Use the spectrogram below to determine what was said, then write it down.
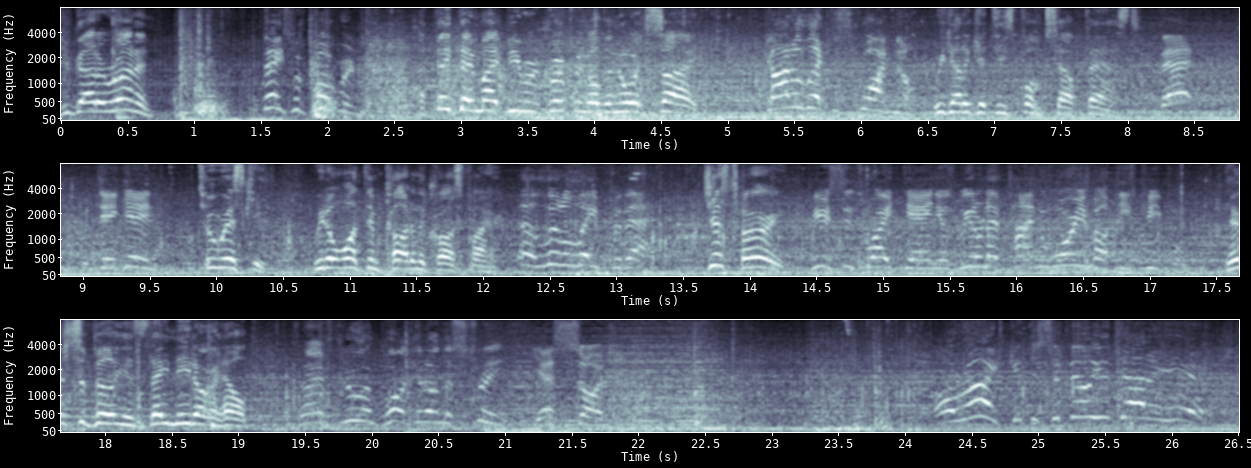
You got it running. Thanks for covering me! I think they might be regrouping on the north side. Gotta let the squad know! We gotta get these folks out fast. That, we dig in. Too risky. We don't want them caught in the crossfire. A little late for that. Just hurry. Pierson's right, Daniels. We don't have time to worry about these people. They're civilians. They need our help. Drive through and park it on the street. Yes, Sergeant. All right, get the civilians out of here!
